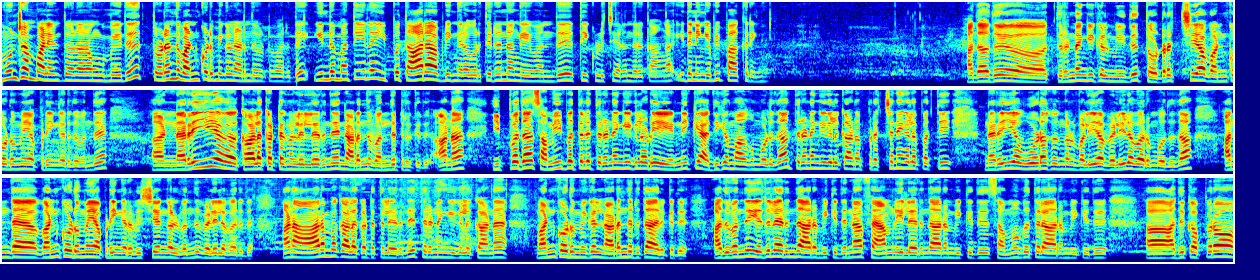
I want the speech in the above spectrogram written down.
மூன்றாம் பாலினத்தினவங்க மீது தொடர்ந்து வன்கொடுமைகள் நடந்துகிட்டு வருது. இந்த மத்தியில் இப்போ தாரா அப்படிங்கிற ஒரு திருநங்கை வந்து தீக்குளிச்சு இறந்துருக்காங்க. இதை நீங்கள் எப்படி பார்க்குறீங்க அதாவது திருநங்கைகள் மீது தொடர்ச்சியாக வன்கொடுமை அப்படிங்கிறது வந்து நிறைய காலகட்டங்களிலிருந்தே நடந்து வந்துட்டு இருக்குது ஆனால் இப்போ தான் சமீபத்தில் திருநங்கைகளுடைய எண்ணிக்கை அதிகமாகும் பொழுது தான் திருநங்கைகளுக்கான பிரச்சனைகளை பற்றி நிறைய ஊடகங்கள் வழியாக வெளியில் வரும்போது தான் அந்த வன்கொடுமை அப்படிங்கிற விஷயங்கள் வந்து வெளியில் வருது. ஆனால் ஆரம்ப காலகட்டத்திலிருந்தே திருநங்கைகளுக்கான வன்கொடுமைகள் நடந்துட்டு தான் இருக்குது. அது வந்து எதுல இருந்து ஆரம்பிக்குதுன்னா ஃபேமிலியிலேருந்து ஆரம்பிக்குது சமூகத்தில் ஆரம்பிக்குது. அதுக்கப்புறம்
